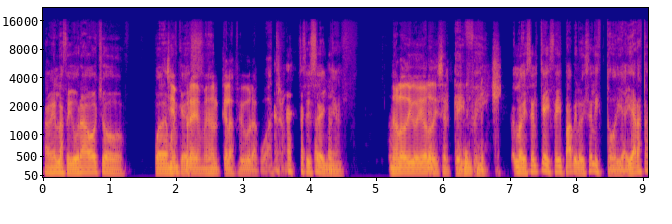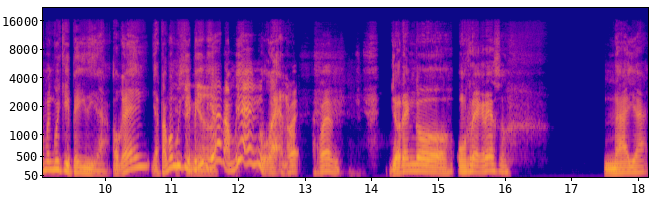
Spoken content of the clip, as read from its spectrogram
A mí la figura 8 que siempre es mejor que la figura 4. Sí, señor. No lo digo yo, lo dice el Kayfabe. Lo dice el Keife, papi, lo dice la historia. Y ahora estamos en Wikipedia, ¿ok? Ya estamos en Sí, señor. Wikipedia también. Bueno, Ready. yo tengo un regreso. Naya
